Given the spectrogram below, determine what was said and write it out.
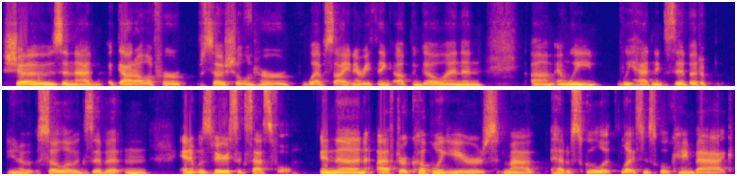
shows and I got all of her social and her website and everything up and going. And, um, and we, we had an exhibit, you know, solo exhibit and, and it was very successful. And then after a couple of years, my head of school at Lexington School came back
